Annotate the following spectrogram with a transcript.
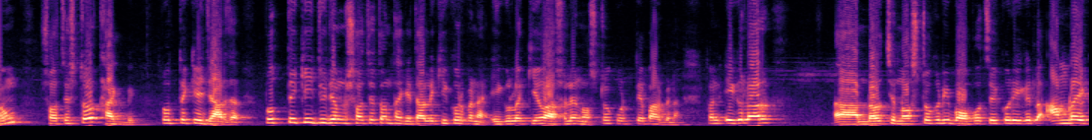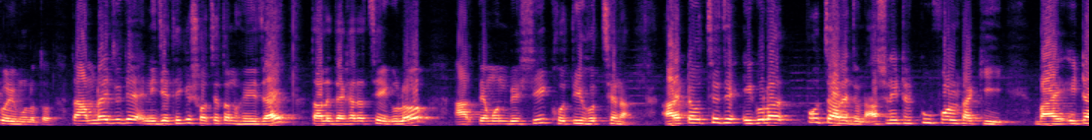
এবং সচেষ্ট থাকবে। প্রত্যেকেই যার যার। প্রত্যেকেই যদি আমরা সচেতন থাকি, তাহলে কি করবে না? এগুলো কেউ আসলে নষ্ট করতে পারবে না। কারণ এগুলোর আমরা হচ্ছে নষ্ট করি বা অপচয় করি, এগুলো আমরাই করি মূলত। তো আমরাই যদি নিজে থেকে সচেতন হয়ে যাই, তাহলে দেখা যাচ্ছে এগুলো আর তেমন বেশি ক্ষতি হচ্ছে না। আরেকটা হচ্ছে যে এগুলো প্রচারের জন্য, আসলে এটার কুফলটা কি? বা এটা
